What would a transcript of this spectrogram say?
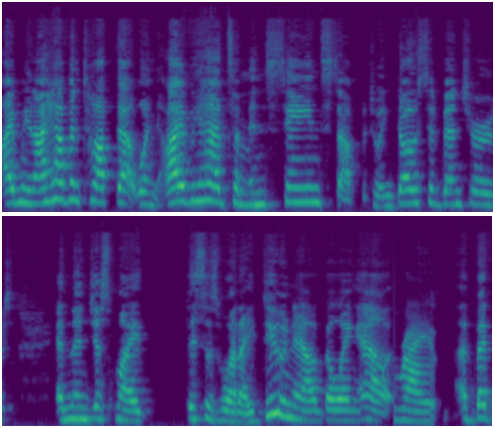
I mean, I haven't topped that one. I've had some insane stuff between Ghost Adventures and then just my. This is what I do now, going out. Right. Uh, but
